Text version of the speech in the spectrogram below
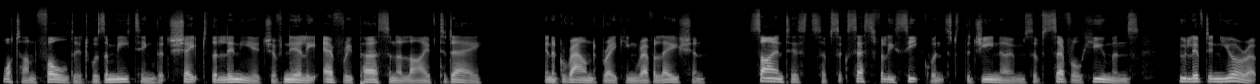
What unfolded was a meeting that shaped the lineage of nearly every person alive today. In a groundbreaking revelation, scientists have successfully sequenced the genomes of several humans who lived in Europe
